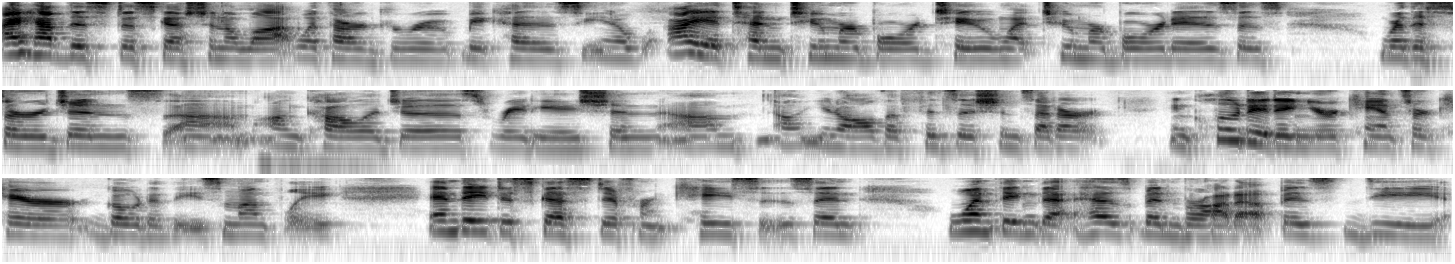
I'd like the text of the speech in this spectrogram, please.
I have this discussion a lot with our group because you know I attend tumor board too. And What tumor board is is where the surgeons, um, oncologists, radiation, um, uh, you know, all the physicians that are included in your cancer care go to these monthly, and they discuss different cases. And one thing that has been brought up is the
